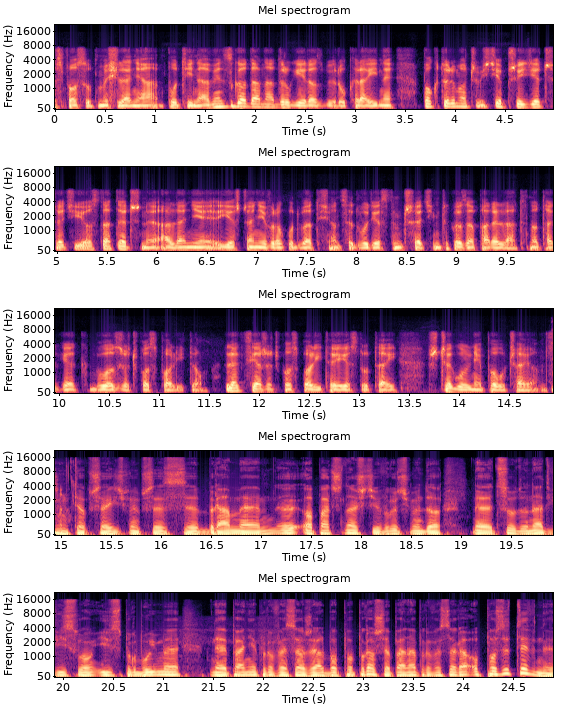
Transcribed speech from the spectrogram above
sposób myślenia Putina, więc zgoda na drugi rozbiór Ukrainy, po którym oczywiście przyjdzie trzeci i ostateczny, ale nie, jeszcze nie w roku 2023, tylko za parę lat. No tak jak było z Rzeczpospolitą. Lekcja Rzeczpospolitej jest tutaj szczególnie pouczająca. To przejdźmy przez bramę e, opatrzności, wróćmy do e, cudu nad Wisłą i spróbujmy, e, panie profesorze, albo poproszę pana profesora o pozytywny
